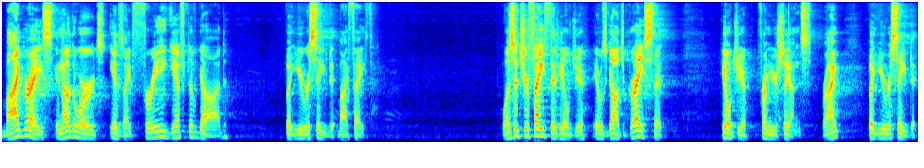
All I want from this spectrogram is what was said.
By grace, in other words, it is a free gift of God, but you received it by faith. Wasn't your faith that healed you, it was God's grace that healed you from your sins, right? But you received it.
